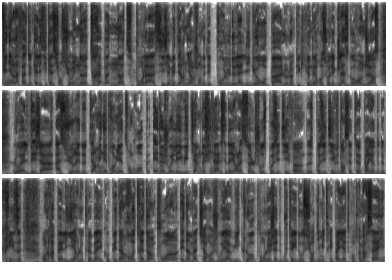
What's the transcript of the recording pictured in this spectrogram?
Finir la phase de qualification sur une très bonne note pour la sixième et dernière journée des poules de la Ligue Europa. L'Olympique lyonnais reçoit les Glasgow Rangers. L'OL déjà assuré de terminer premier de son groupe et de jouer les huitièmes de finale. C'est d'ailleurs la seule chose positive, hein, positive dans cette période de crise. On le rappelle, hier, le club a écopé d'un retrait d'un point et d'un match à rejouer à huis clos pour le jet de bouteille d'eau sur Dimitri Payet contre Marseille.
